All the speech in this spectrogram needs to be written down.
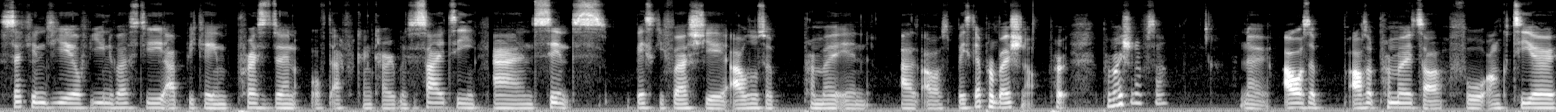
Second year of university, I became president of the African Caribbean Society. And since basically first year, I was also promoting as I was basically a promotion pro, promotion officer. No, I was a I was a promoter for Uncle Tio.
